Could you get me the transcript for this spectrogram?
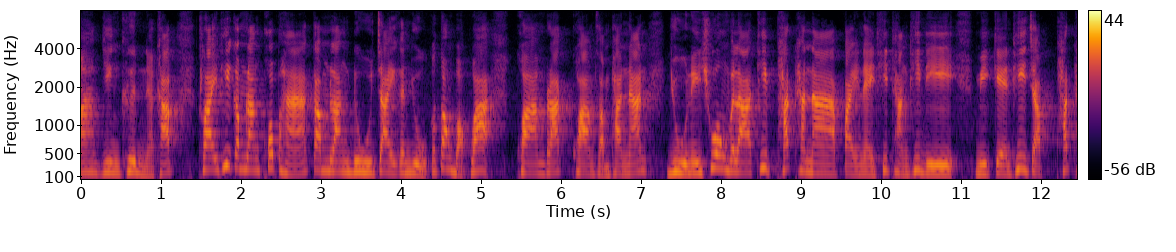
มากยิ่งขึ้นนะครับ ใครที่กำลังคบหากำลังดูใจกันอยู่ ก็ต้องบอกว่าความรักความสัมพันธ์นั้น อยู่ในช่วงเวลาที่พัฒนาไปในทิศทางที่ดี มีเกณฑ์ที่จะพัฒ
